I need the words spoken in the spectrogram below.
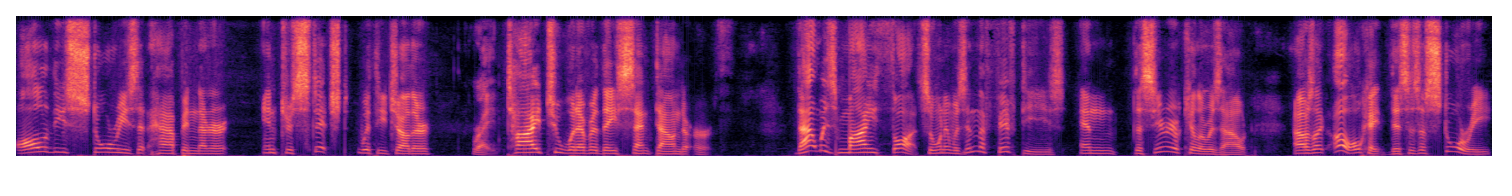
all of these stories that happen that are interstitched with each other, Right. tied to whatever they sent down to Earth. That was my thought. So when it was in the 50s and the serial killer was out, I was like, oh, okay, this is a story.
